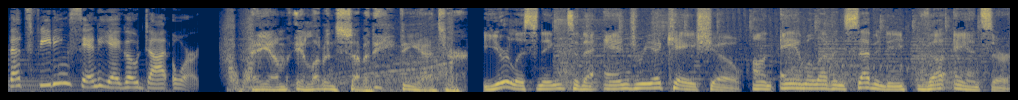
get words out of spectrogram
That's feedingsandiego.org. AM 1170, The Answer. You're listening to The Andrea Kaye Show on AM 1170, The Answer.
